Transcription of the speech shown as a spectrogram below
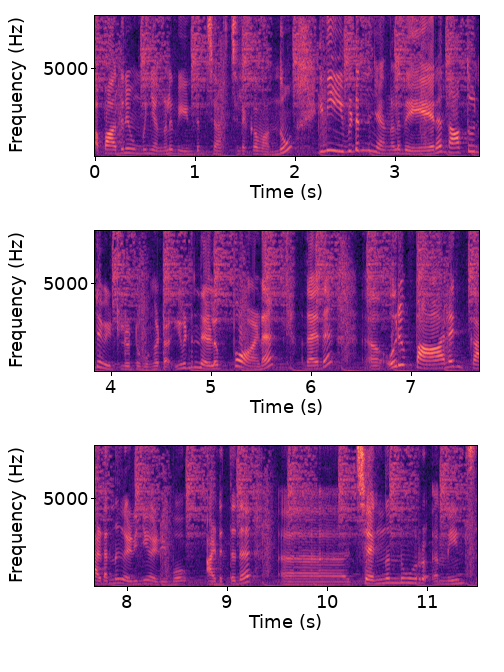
അപ്പോൾ അതിനു മുമ്പ് ഞങ്ങൾ വീണ്ടും ചർച്ചിലൊക്കെ വന്നു. ഇനി ഇവിടുന്ന് ഞങ്ങൾ നേരെ നാത്തൂന്റെ വീട്ടിലോട്ട് പോകും കേട്ടോ. ഇവിടുന്ന് എളുപ്പമാണ്. അതായത് ഒരു പാലം കടന്നു കഴിഞ്ഞ് കഴിയുമ്പോൾ അടുത്തത് ചെങ്ങന്നൂർ മീൻസ്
